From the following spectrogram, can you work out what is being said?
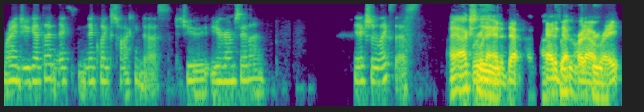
Ryan, do you get that? Nick Nick likes talking to us. Did you you hear him say that? He actually likes this. I actually gonna that edit for that the part out, right?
